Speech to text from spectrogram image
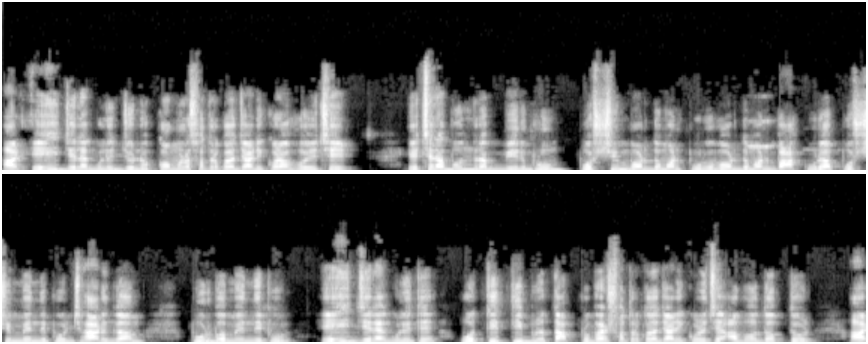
আর এই জেলাগুলির জন্য কমলা সতর্কতা জারি করা হয়েছে। এছাড়া বন্ধুরা, বীরভূম, পশ্চিম বর্ধমান, পূর্ব বর্ধমান, বাঁকুড়া, পশ্চিম মেদিনীপুর, ঝাড়গ্রাম, পূর্ব মেদিনীপুর এই জেলাগুলিতে অতি তীব্র তাপপ্রবাহের সতর্কতা জারি করেছে আবহাওয়া দপ্তর। আর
